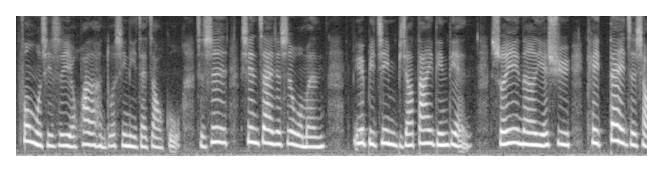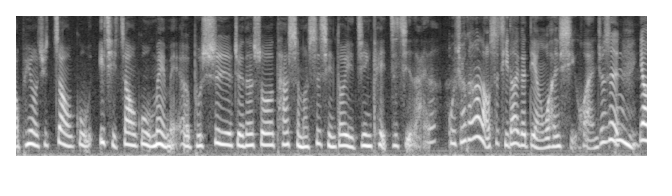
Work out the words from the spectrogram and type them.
父母其实也花了很多心力在照顾，只是现在就是我们。因为毕竟比较大一点点，所以呢，也许可以带着小朋友去照顾，一起照顾妹妹，而不是觉得说他什么事情都已经可以自己来了。我觉得刚刚老师提到一个点，我很喜欢，就是要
